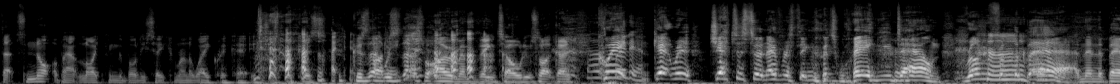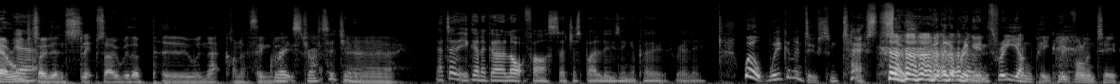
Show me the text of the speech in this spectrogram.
that's not about lightening the body so you can run away quicker. It's just because that was that's what I remember being told. It was like going, That's quick, brilliant. get rid, jettison everything that's weighing you down, run from the bear, and then the bear Yeah. also then slips over the poo and that kind of thing. A great strategy. I don't think you're going to go a lot faster just by losing a poo, really. Well, we're going to do some tests. So we're going to bring in three young people who volunteered.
